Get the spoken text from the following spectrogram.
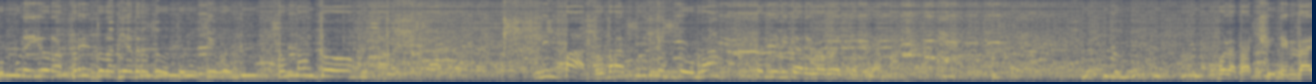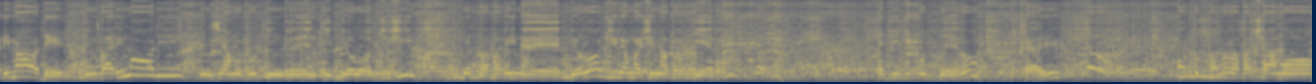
Oppure io raffreddo la pietra sotto, non si... soltanto l'impatto tra sotto e sopra per evitare la questa fiamma. voi la farcite in vari modi, in vari modi, usiamo tutti gli ingredienti biologici, questa farina è biologica macinata a pietra, è di tipo 0, ok? ecco qua, noi la facciamo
